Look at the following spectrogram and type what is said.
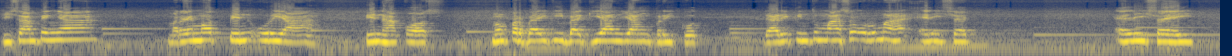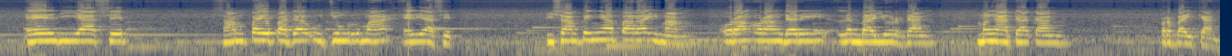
Di sampingnya Meremot bin Uria bin Hakos memperbaiki bagian yang berikut dari pintu masuk rumah Elisab Elisai Eliasib sampai pada ujung rumah Eliasib. Di sampingnya para imam, orang-orang dari lembah Yordan mengadakan perbaikan.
